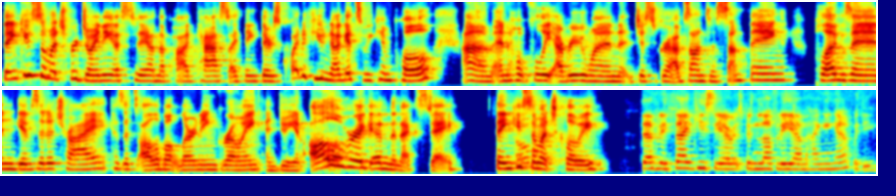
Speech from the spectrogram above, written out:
Thank you so much for joining us today on the podcast. I think there's quite a few nuggets we can pull, um, and hopefully everyone just grabs onto something, plugs in, gives it a try, because it's all about learning, growing, and doing it all over again the next day. Thank you oh, so much, Chloe. Definitely. Thank you, Ciara. It's been lovely um, hanging out with you.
